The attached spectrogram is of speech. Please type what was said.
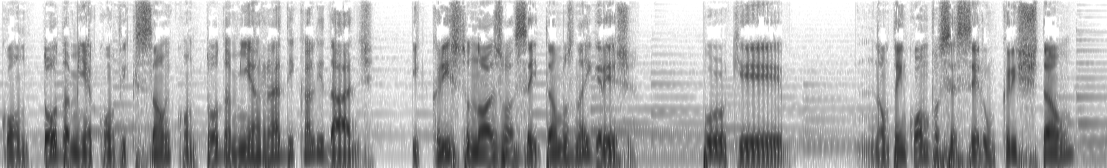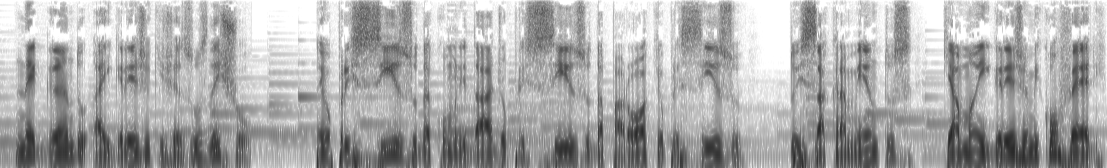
com toda a minha convicção e com toda a minha radicalidade. E Cristo nós o aceitamos na igreja, porque não tem como você ser um cristão negando a igreja que Jesus deixou. Eu preciso da comunidade, eu preciso da paróquia, eu preciso dos sacramentos que a mãe igreja me confere.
